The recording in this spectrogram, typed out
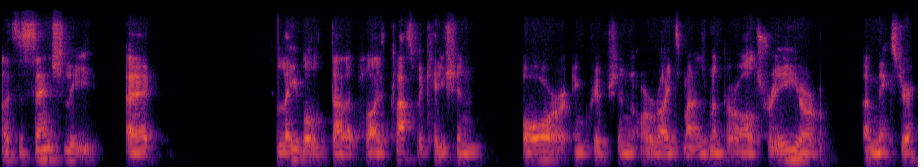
And it's essentially a label that applies classification or encryption or rights management or all three or a mixture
